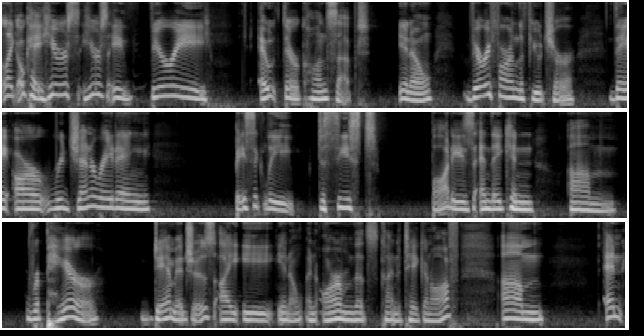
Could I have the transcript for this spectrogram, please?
like okay, here's here's a very out there concept, you know, very far in the future. They are regenerating basically deceased bodies and they can um, repair damages, i.e., you know, an arm that's kind of taken off. Um, and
